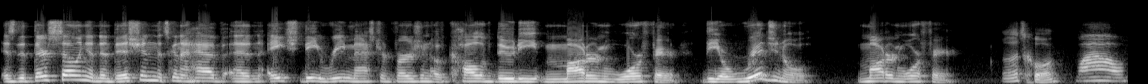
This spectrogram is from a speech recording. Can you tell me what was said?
is that they're selling an edition that's going to have an HD remastered version of Call of Duty Modern Warfare, the original Modern Warfare. Well, that's cool. Wow.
